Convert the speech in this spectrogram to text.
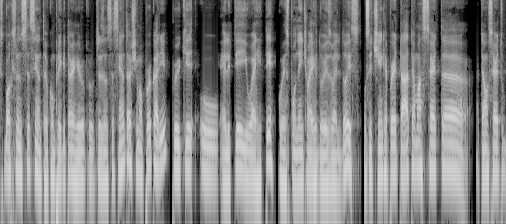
Xbox 360. Eu comprei Guitar Hero pro 360, eu achei uma porcaria, porque o LT e o RT, correspondente ao R2 e o L2, você tinha que apertar até uma certa. até um certo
